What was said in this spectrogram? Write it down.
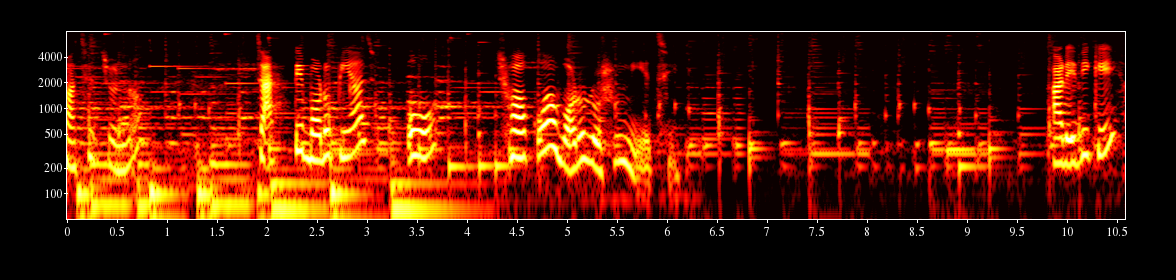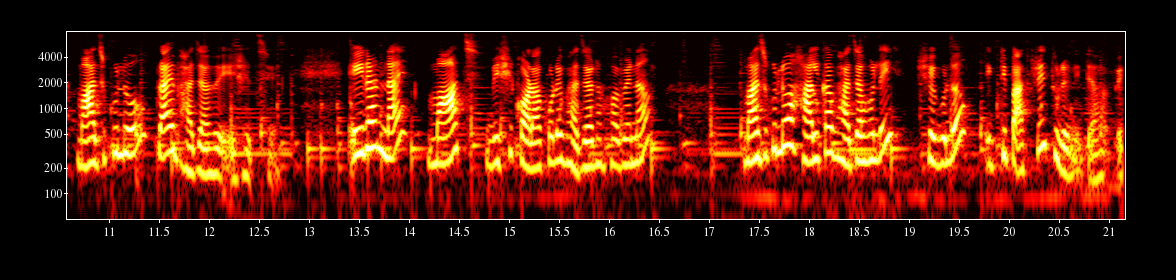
মাছের জন্য চারটে বড় পেঁয়াজ ও ছ কোয়া বড় রসুন নিয়েছি। আর এদিকে মাছগুলো প্রায় ভাজা হয়ে এসেছে। এই রান্নায় মাছ বেশি কড়া করে ভাজানো হবে না। মাছগুলো হালকা ভাজা হলেই সেগুলো একটি পাত্রে তুলে নিতে হবে।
